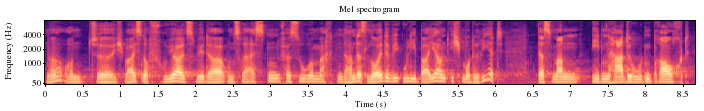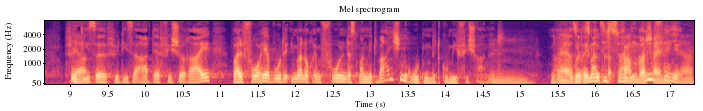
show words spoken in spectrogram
Ne? Und äh, ich weiß noch früher, als wir da unsere ersten Versuche machten, da haben das Leute wie Uli Bayer und ich moderiert, dass man eben harte Ruten braucht für, ja. diese, für diese Art der Fischerei, weil vorher wurde immer noch empfohlen, dass man mit weichen Ruten mit Gummifisch angelt. Mhm. Naja, also gut, wenn man sich so an die Anfänge, ja.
